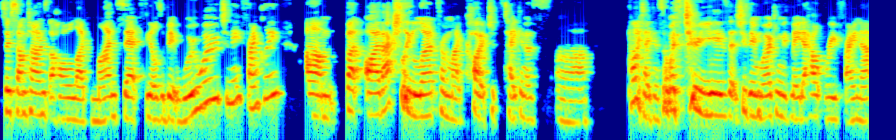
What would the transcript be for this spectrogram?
So sometimes the whole like mindset feels a bit woo woo to me frankly. Um, but i've actually learnt from my coach it's taken us uh, probably taken us almost two years that she's been working with me to help reframe that.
